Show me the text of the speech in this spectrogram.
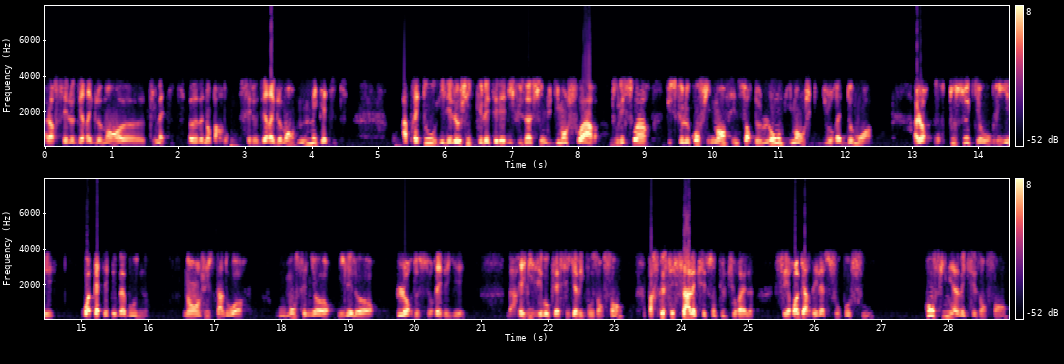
Alors c'est le dérèglement euh, climatique. Euh, non, pardon, c'est le dérèglement médiatique. Après tout, il est logique que les télés diffusent un film du dimanche soir tous les soirs, puisque le confinement, c'est une sorte de long dimanche qui durerait deux mois. Alors pour tous ceux qui ont oublié Wakatepe Baboun, non, juste un doigt, ou Monseigneur, il est l'or, lors de se réveiller, bah, révisez vos classiques avec vos enfants, parce que c'est ça l'exception culturelle. C'est regarder la soupe aux choux, confiner avec ses enfants,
